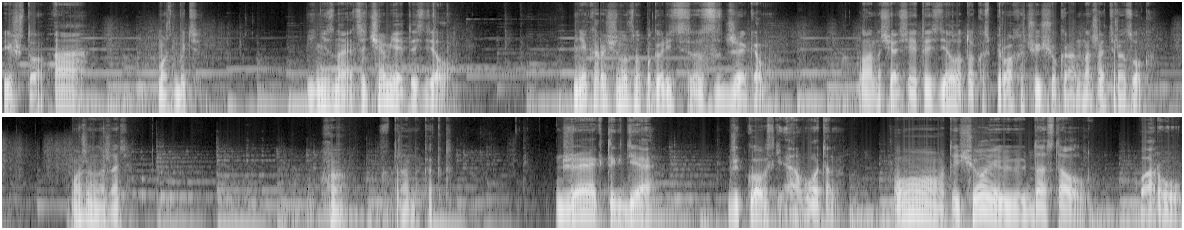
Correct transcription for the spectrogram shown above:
И что? А, может быть... Я не знаю, зачем я это сделал. Мне, короче, нужно поговорить с Джеком. Ладно, сейчас я это сделаю, только сперва хочу еще кран нажать разок. Можно нажать? Странно как-то. Джек, ты где? Джековский, а вот он. О, ты еще достал пару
